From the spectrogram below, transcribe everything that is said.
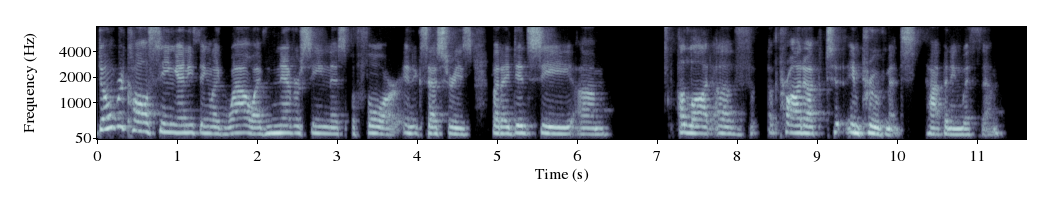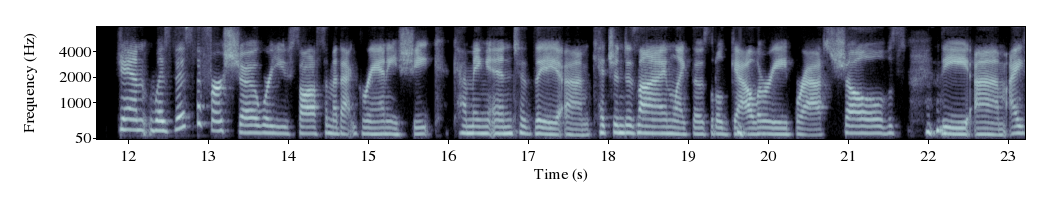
don't recall seeing anything like wow I've never seen this before in accessories, but I did see um, a lot of product improvements happening with them. Jan, was this the first show where you saw some of that granny chic coming into the um, kitchen design, like those little mm-hmm. gallery brass shelves? the um, I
